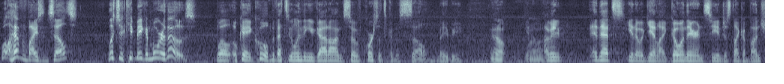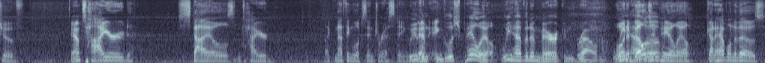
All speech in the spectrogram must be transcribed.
Well, I have a Weizen cells. Let's just keep making more of those. Well, okay, cool, but that's the only thing you got on, so of course it's going to sell. Maybe You know, you know. I mean, and that's you know again like going there and seeing just like a bunch of Yeah. tired styles and tired like nothing looks interesting. We have Yeah. an English pale ale. We have an American brown. oh, We and a have Belgian pale ale. Got to have one of those.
